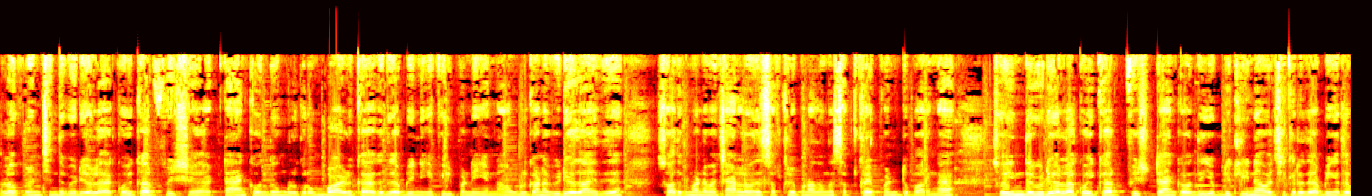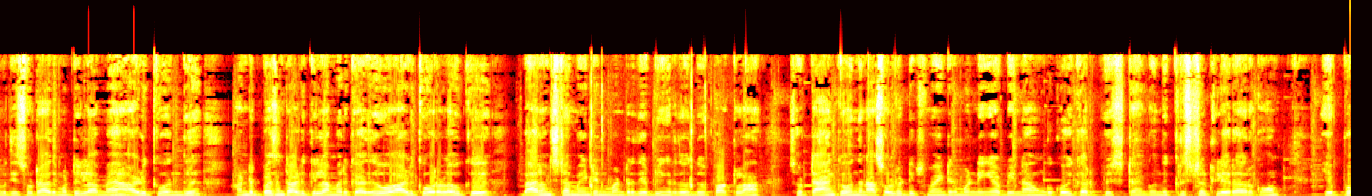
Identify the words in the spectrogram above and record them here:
ஹலோ ஃப்ரெண்ட்ஸ் இந்த வீடியோவில் கொய்கார்ப் ஃபிஷ்ஷை டேங்க் வந்து உங்களுக்கு ரொம்ப அழுக்காகுது அப்படின்னு நீங்கள் ஃபீல் பண்ணீங்கன்னா உங்களுக்கான வீடியோ தான் இது. ஸோ அதுக்கு முன்னாடி நம்ம சேனலை வந்து சப்ஸ்கிரைப் பண்ணாதவங்க சப்ஸ்கிரைப் பண்ணிட்டு பாருங்கள் ஸோ இந்த வீடியோவில் கொய்கார்ப் ஃபிஷ் டேங்கை வந்து எப்படி க்ளீனாக வச்சுக்கிறது அப்படிங்கிறத பற்றி சொல்கிறேன் அது மட்டும் இல்லாமல் அழுக்கு வந்து ஹண்ட்ரட் பர்சன்ட் அழுக்கு இல்லாமல் இருக்காது. அழுக்கு ஓரளவுக்கு பேலன்ஸ்டாக மெயின்டைன் பண்ணுறது அப்படிங்கிறது வந்து பார்க்கலாம். ஸோ டேங்க்கை வந்து நான் சொல்கிற டிப்ஸ் மெயின்டைன் பண்ணீங்க அப்படின்னா உங்கள் கொய்கார்ப் ஃபிஷ் டேங்க் வந்து கிறிஸ்டல் கிளியராக இருக்கும். எப்போ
